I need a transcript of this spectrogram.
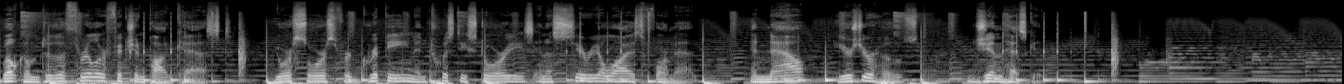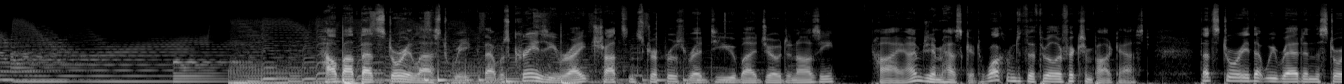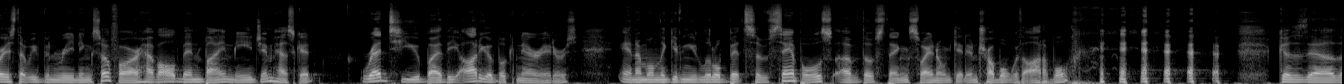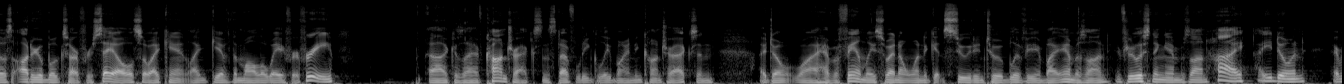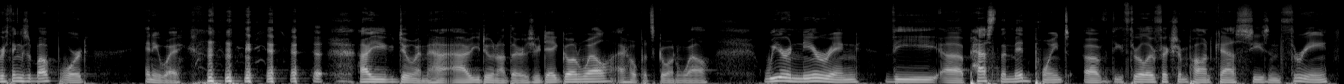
Welcome to the Thriller Fiction Podcast, your source for gripping and twisty stories in a serialized format. And now, here's your host, Jim Heskett. How about that story last week? That was crazy, right? Shots and Strippers, read to you by Joe Donazzi. Hi, I'm Jim Heskett. Welcome to the Thriller Fiction Podcast. That story that we read and the stories that we've been reading so far have all been by me, Jim Heskett, read to you by the audiobook narrators, and I'm only giving you little bits of samples of those things so I don't get in trouble with Audible. Because uh, those audiobooks are for sale, so I can't like give them all away for free because uh, I have contracts and stuff, legally binding contracts, and I don't. Well, I have a family, so I don't want to get sued into oblivion by Amazon. If you're listening, Amazon, hi, how you doing? Everything's above board. Anyway, how you doing? How, how are you doing out there? Is your day going well? I hope it's going well. We are nearing the uh, past the midpoint of the thriller fiction podcast season three.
